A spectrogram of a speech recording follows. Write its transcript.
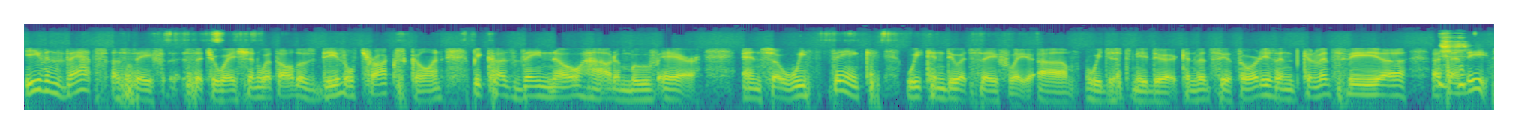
even that's a safe situation with all those diesel trucks going because they know how to move air. And so we think we can do it safely. Um, we just need to convince the authorities and convince the uh, attendees.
